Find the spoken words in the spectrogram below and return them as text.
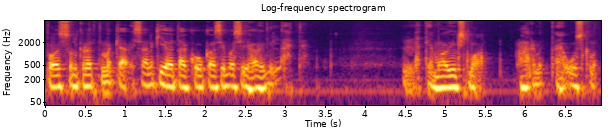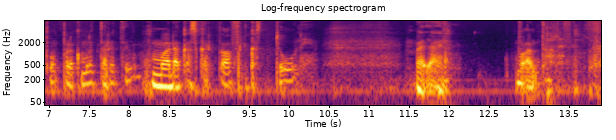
poissulkenut, että mä kävisin. Ainakin joitain kuukausia voisi ihan hyvin lähteä. Mä tiedä, mä oon yksi maa harmittaa ihan uskomattoman paljon, kun mulle tarjottiin Madagaskarista Afrikasta duunia. Mä jäin Vantaalle.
